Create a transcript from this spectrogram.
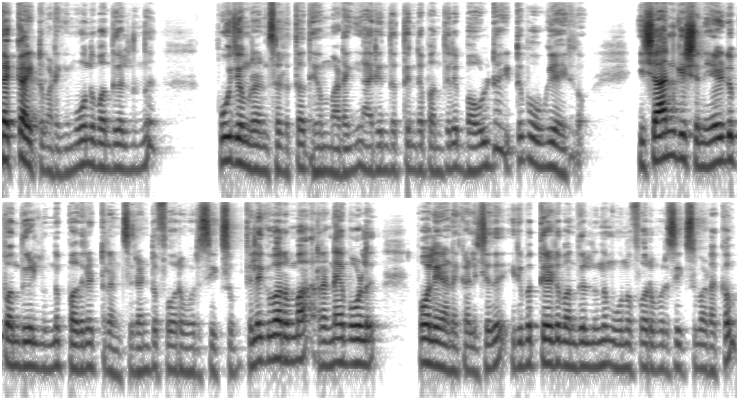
ഡെക്കായിട്ട് മടങ്ങി. മൂന്ന് പന്തുകളിൽ നിന്ന് പൂജ്യം റൺസ് എടുത്ത് അദ്ദേഹം മടങ്ങി. അരിന്തത്തിന്റെ പന്തിൽ ബൗൾഡായിട്ട് പോവുകയായിരുന്നു. ഇഷാൻ കിഷൻ ഏഴ് പന്തുകളിൽ നിന്ന് പതിനെട്ട് റൺസ് രണ്ട് ഫോറും ഒരു സിക്സും തിലക് വർമ്മ റണ്ണേ ബോൾ പോലെയാണ് കളിച്ചത്. ഇരുപത്തിയേഴ് പന്തുകളിൽ നിന്ന് മൂന്ന് ഫോറും ഒരു സിക്സും അടക്കം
